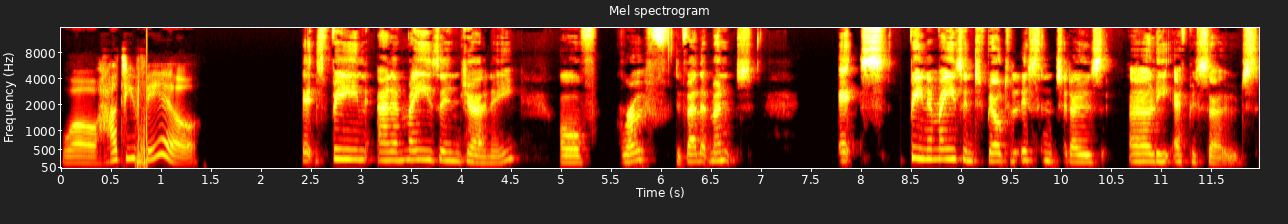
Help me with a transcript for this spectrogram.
Whoa, how do you feel? It's been an amazing journey of growth, development. It's been amazing to be able to listen to those early episodes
